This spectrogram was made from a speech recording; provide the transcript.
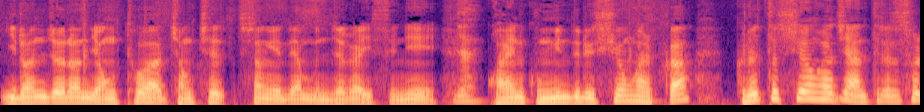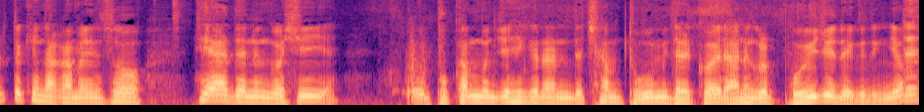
이런저런 영토와 정체성에 대한 문제가 있으니 예. 과연 국민들이 수용할까? 그렇다 수용하지 않더라도 설득해 나가면서 해야 되는 것이 어, 북한 문제 해결하는데 참 도움이 될 거라는 걸 보여줘야 되거든요. 네.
